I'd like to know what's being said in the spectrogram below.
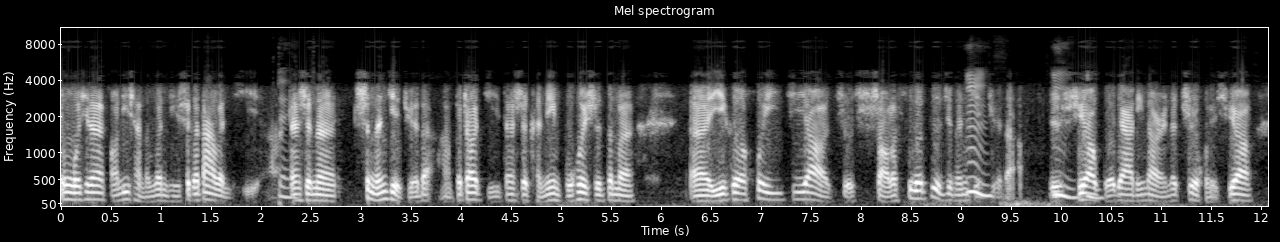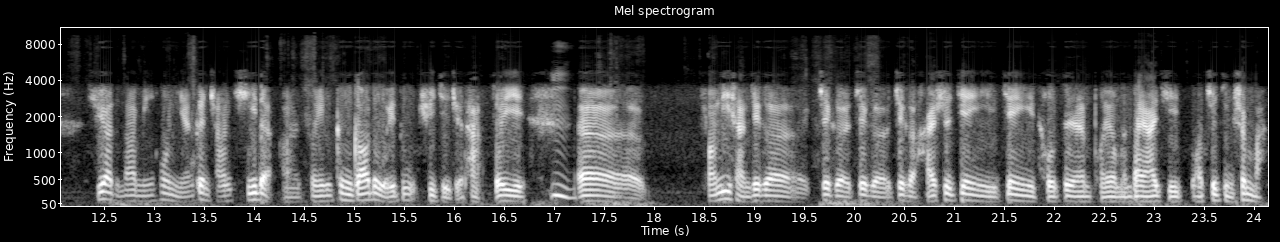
中国现在房地产的问题是个大问题啊，但是呢是能解决的啊，不着急，但是肯定不会是这么，呃，一个会议纪要就少了四个字就能解决的啊，嗯就需要嗯国家领导人的智慧，需要需要等到明后年更长期的啊，从一个更高的维度去解决它。所以，嗯呃，房地产这个这个这个这个还是建议建议投资人朋友们大家一起保持谨慎吧。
